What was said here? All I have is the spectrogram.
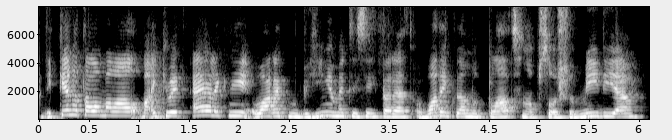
Ik ken het allemaal al, maar ik weet eigenlijk niet waar ik moet beginnen met die zichtbaarheid, wat ik dan moet plaatsen op social media.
